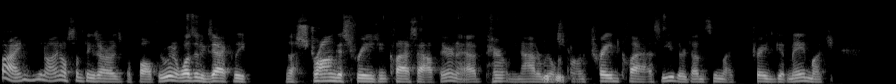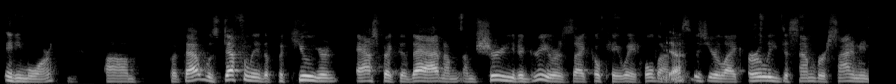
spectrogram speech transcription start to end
Fine. You know, I know some things are always going to fall through, and it wasn't exactly the strongest free agent class out there, and apparently not a real mm-hmm. strong trade class either. Doesn't seem like trades get made much anymore. Um, but that was definitely the peculiar aspect of that. And I'm, I'm sure you'd agree, where it's like, okay, wait, hold on. Yeah. This is your like early December sign. I mean,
